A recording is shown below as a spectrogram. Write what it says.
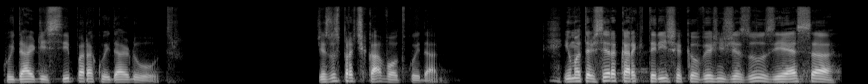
Cuidar de si para cuidar do outro. Jesus praticava o autocuidado. E uma terceira característica que eu vejo em Jesus, e essa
